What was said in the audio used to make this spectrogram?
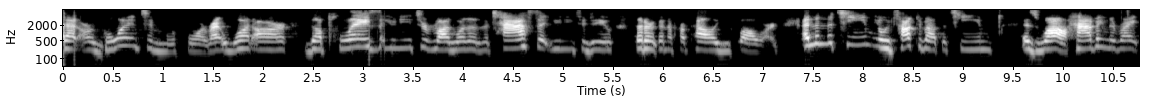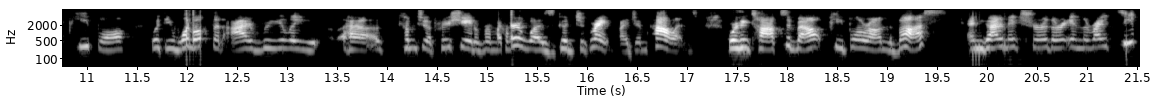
that are going to move forward, right? What are the plays that you need to run? What are the tasks that you need to do that are going to propel you forward? And then the team, you know, we've talked about the team as well, having the right people with you. One book that I really uh, come to appreciate over my career was Good to Great by Jim Collins, where he talks about people are on the bus and you got to make sure they're in the right seats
